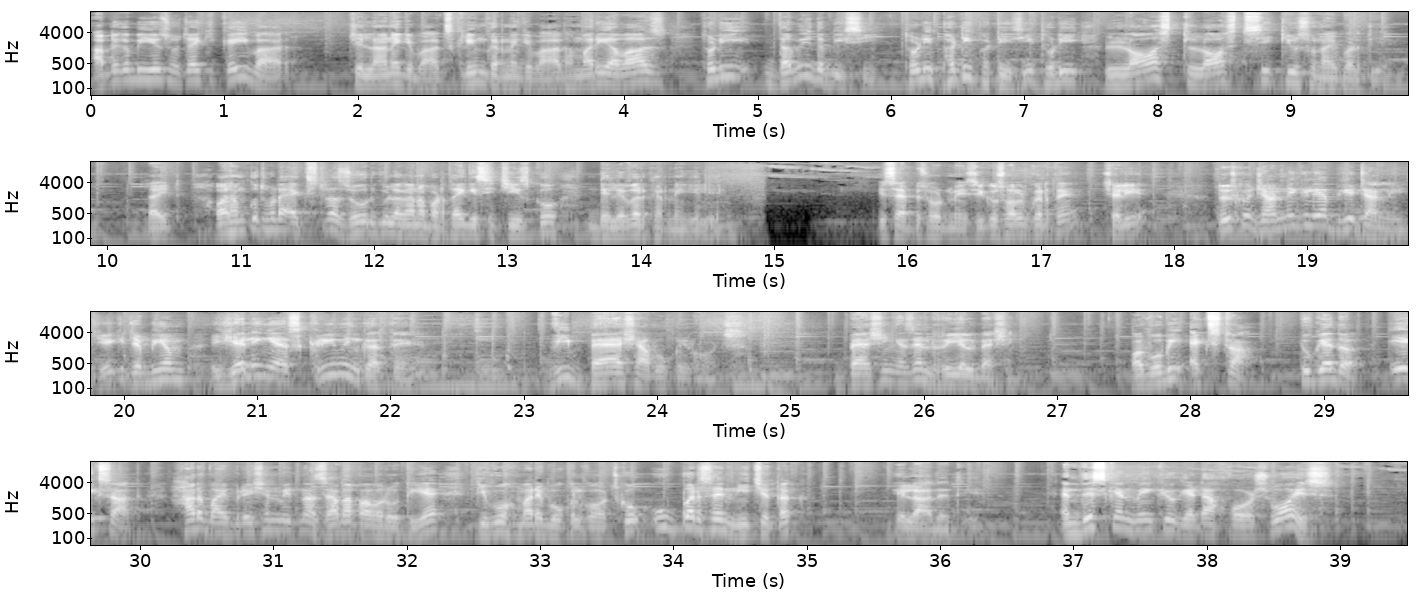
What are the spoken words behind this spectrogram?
आपने कभी ये सोचा है कि कई बार चिल्लाने के बाद स्क्रीम करने के बाद, हमारी आवाज़ थोड़ी दबी दबी सी, थोड़ी फटी फटी सी, थोड़ी लॉस्ट लॉस्ट सी क्यों सुनाई पड़ती है? राइट और हमको थोड़ा एक्स्ट्रा ज़ोर क्यों लगाना पड़ता है किसी चीज़ को डिलीवर करने के लिए? इस एपिसोड में इसी को सॉल्व करते हैं। चलिए तो इसको जानने के लिए आप ये जान लीजिए कि जब भी हम येलिंग या स्क्रीमिंग करते हैं we bash our vocal cords bashing as an real bashing और वो भी एक्स्ट्रा टुगेदर एक साथ, हर वाइब्रेशन में इतना ज़्यादा पावर होती है कि वो हमारे वोकल कॉर्ड्स को ऊपर से नीचे तक हिला देती है। And this can make you get a hoarse voice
